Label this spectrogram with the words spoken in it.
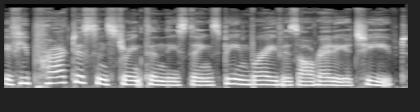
If you practice and strengthen these things, being brave is already achieved.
